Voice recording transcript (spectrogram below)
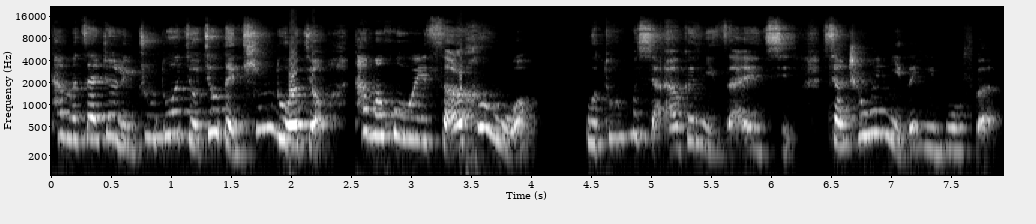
他们在这里住多久就得听多久，他们会为此而恨我。我多么想要跟你在一起，想成为你的一部分。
